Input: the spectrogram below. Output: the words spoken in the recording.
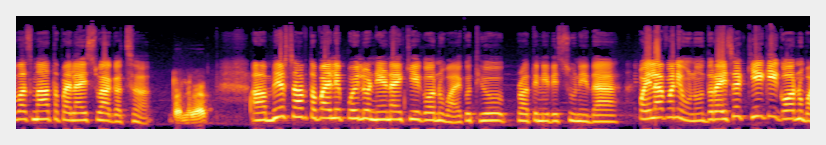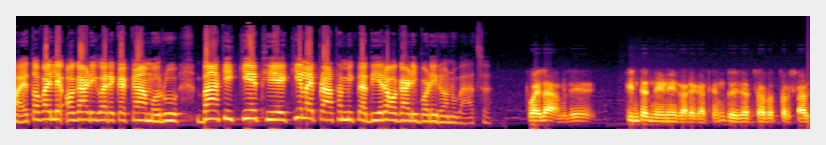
आवाजमा तपाईँलाई स्वागत छ। धन्यवाद। मेयर साहब तपाईँले पहिलो निर्णय के गर्नुभएको थियो? प्रतिनिधि सुनिँदा। पहिला पनि हुनुहुँदो रहेछ। के के गर्नुभयो? तपाईँले अगाडि गरेका कामहरू बाँकी के थिए? केलाई प्राथमिकता दिएर अगाडि बढिरहनु भएको छ? पहिला हामीले तिनवटा निर्णय गरेका थियौँ। दुई हजार चौहत्तर साल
